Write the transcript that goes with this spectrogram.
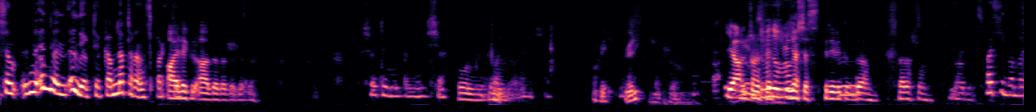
СМ... ну, Электриком на транспорте. А, электрик. А, да, да, да, да, да. Что-то не понял еще. Понял, да. Okay, ready? Я, я сейчас переведу, да. Хорошо. Ладно. Спасибо большое.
